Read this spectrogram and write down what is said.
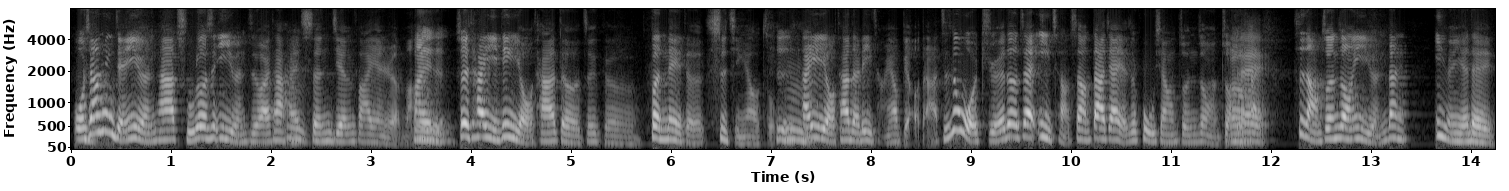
我相信简议员他除了是议员之外，他还身兼发言人嘛，发言人，所以他一定有他的这个分内的事情要做，他也有他的立场要表达。只是我觉得在议场上，大家也是互相尊重的状态，市长尊重议员，但。议员也得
